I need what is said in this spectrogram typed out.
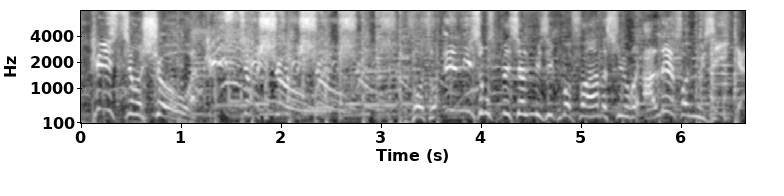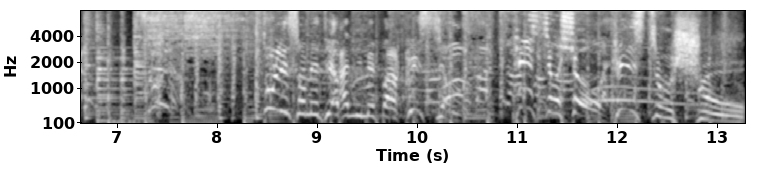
son Média animé par Christian. Christian Show. Christian Show.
